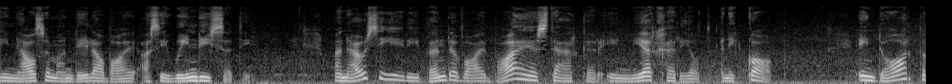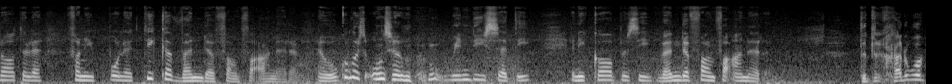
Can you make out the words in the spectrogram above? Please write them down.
die Nelson Mandela Baai as die Windy City. Maar nou sê jy die winde waai baie sterker en meer gereeld in die Kaap. En daar praat hulle van die politieke winde van verandering. Nou hoekom is ons 'n Windy City en die Kaap is die winde van verandering? Dit gaan ook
